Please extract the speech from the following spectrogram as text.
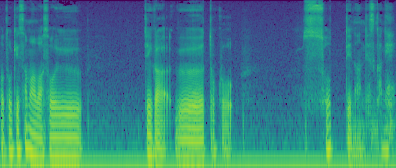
仏様はそういう手がぐーっとこう沿ってなんですかね。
